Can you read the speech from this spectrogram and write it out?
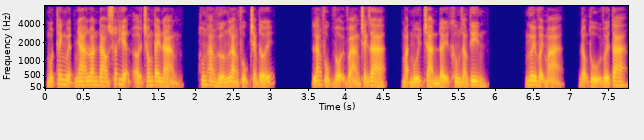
Một thanh nguyệt nha loan đao xuất hiện ở trong tay nàng, hung hăng hướng lăng phục chém tới. Lăng phục vội vàng tránh ra, mặt mũi tràn đầy không dám tin. Ngươi vậy mà, động thủ với ta.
